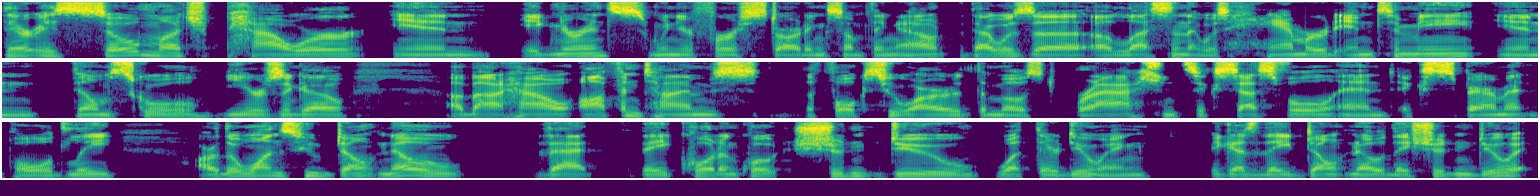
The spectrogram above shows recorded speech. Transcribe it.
There is so much power in ignorance when you're first starting something out. That was a, a lesson that was hammered into me in film school years ago about how oftentimes the folks who are the most brash and successful and experiment boldly are the ones who don't know that they quote unquote shouldn't do what they're doing because they don't know they shouldn't do it.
